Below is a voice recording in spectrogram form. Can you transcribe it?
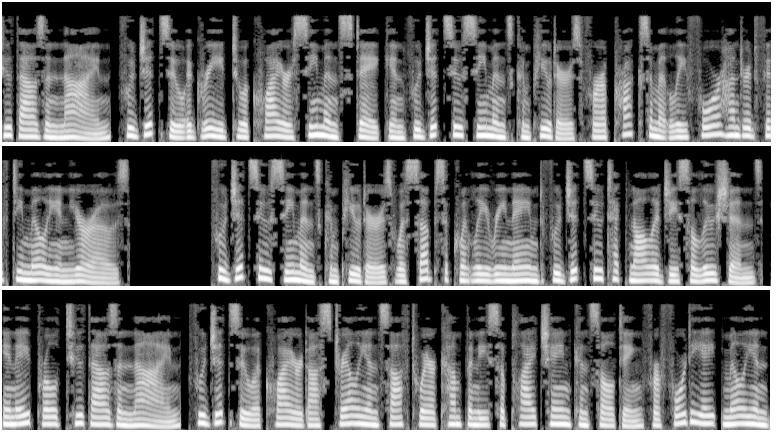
2009, Fujitsu agreed to acquire Siemens' stake in Fujitsu Siemens Computers for approximately €450 million. Euros. Fujitsu Siemens Computers was subsequently renamed Fujitsu Technology Solutions. In April 2009, Fujitsu acquired Australian software company Supply Chain Consulting for $48 million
